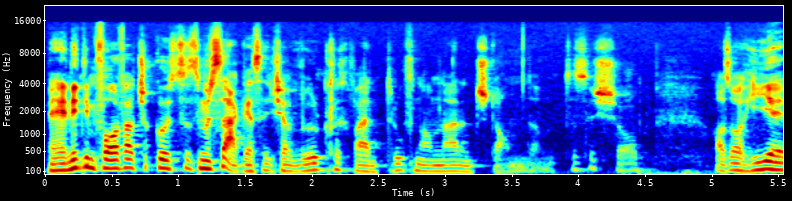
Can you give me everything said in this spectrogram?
wir haben nicht im Vorfeld schon gewusst, was wir sagen, es ist ja wirklich während der Aufnahme entstanden und das ist schon... Also hier,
